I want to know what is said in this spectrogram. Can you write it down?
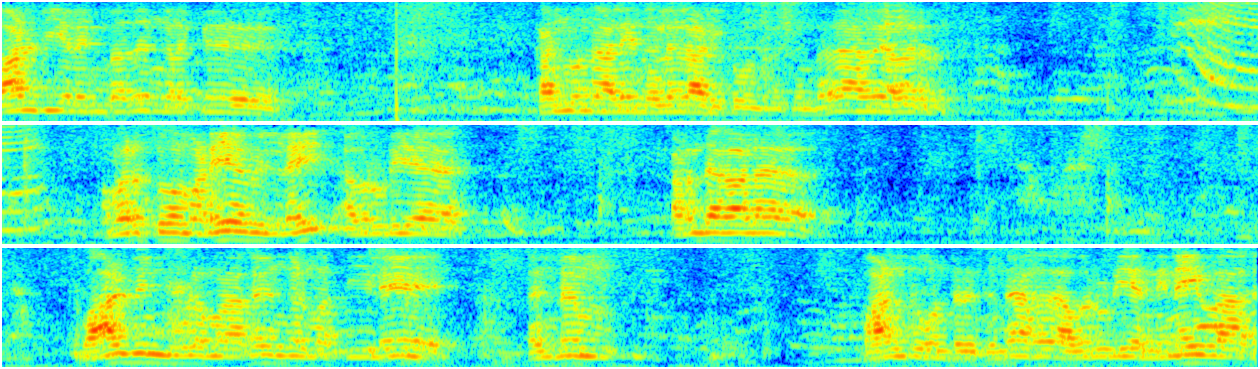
வாழ்வியல் என்பது எங்களுக்கு கண் முன்னாலே நிழலாடி கொண்டிருக்கின்றது. ஆகவே அவர் அமரத்துவம் அடையவில்லை. அவருடைய கடந்த கால வாழ்வின் மூலமாக எங்கள் மத்தியிலே என்றும் வாழ்ந்து கொண்டிருக்கின்றார் அவருடைய நினைவாக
